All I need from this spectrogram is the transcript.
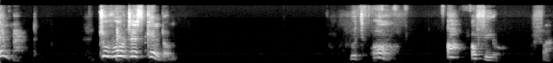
and to rule this kingdom with all, all of you, Father.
